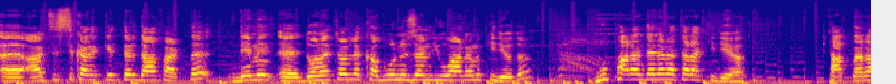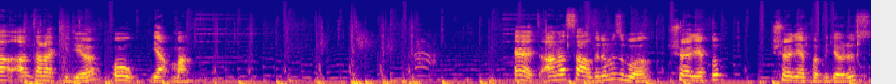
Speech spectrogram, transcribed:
e, artistik hareketleri daha farklı. Demin e, Donatello kabuğun üzerinde yuvarlanıp gidiyordu. Bu parandeler atarak gidiyor. Taklara atarak gidiyor. Oh yapma. Evet ana saldırımız bu. Şöyle yapıp şöyle yapabiliyoruz.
